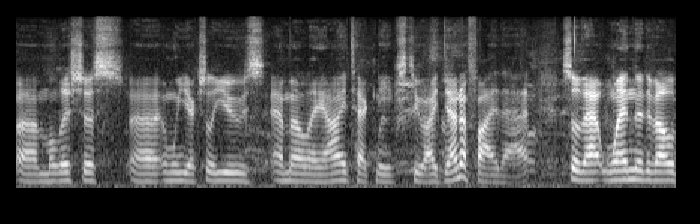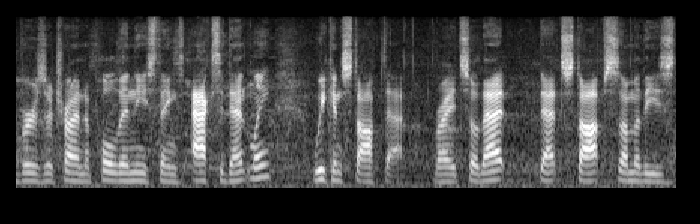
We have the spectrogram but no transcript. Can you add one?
uh, malicious, uh, and we actually use MLAI techniques to identify that, so that when the developers are trying to pull in these things accidentally, we can stop that, right? So that, that stops some of these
